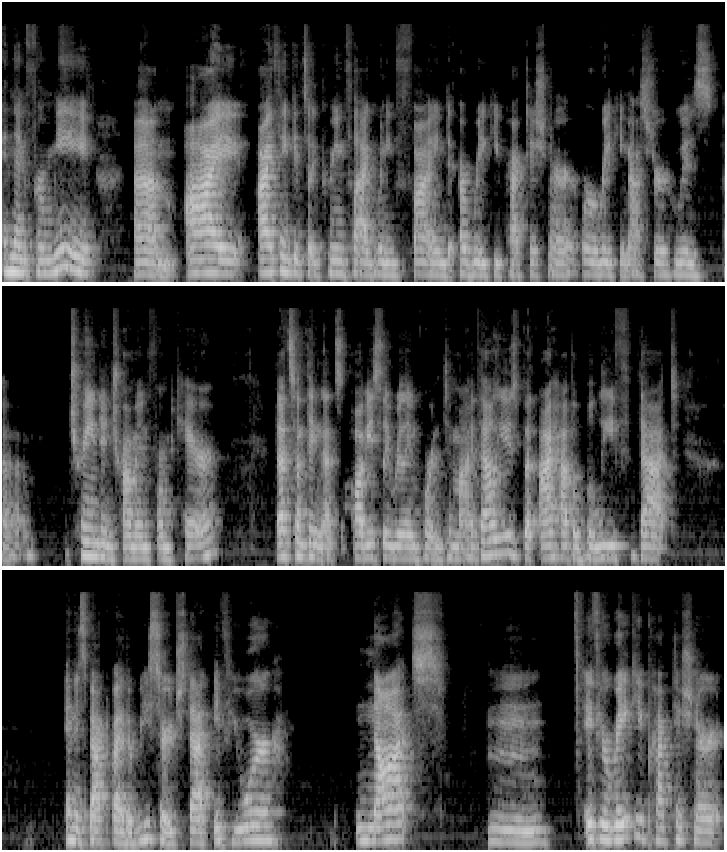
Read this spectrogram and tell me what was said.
And then for me, um, I I think it's a green flag when you find a Reiki practitioner or a Reiki master who is uh, trained in trauma informed care. That's something that's obviously really important to my values, but I have a belief that, and it's backed by the research that if you're not, um, if your Reiki practitioner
